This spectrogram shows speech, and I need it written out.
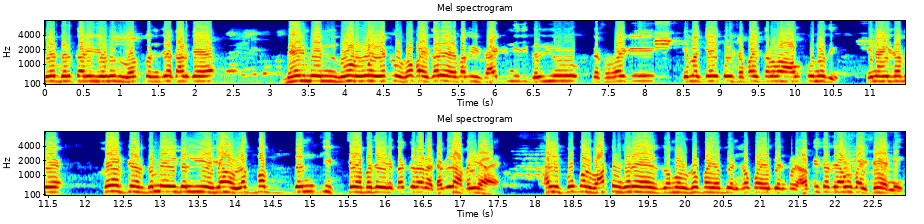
બેદરકારી જેવું જ વર્તન છે, કારણ કે મેઇન મેઇન રોડ હોય એટલું સફાઈ કરે, બાકી સાઈડની જે ગલીઓ કે સોસાયટી, એમાં ક્યાંય કોઈ સફાઈ કરવા આવતું નથી. એના હિસાબે ઠેર ઠેર ગમે એ ગલીએ જાઓ, લગભગ ગંદકી છે, બધે કચરાના ઢગલા પડ્યા છે. ખાલી પોકળ વાતો કરે, અમારું સફાઈ અભિયાન સફાઈ અભિયાન, પણ હકીકતે આવું કઈ છે નહીં.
